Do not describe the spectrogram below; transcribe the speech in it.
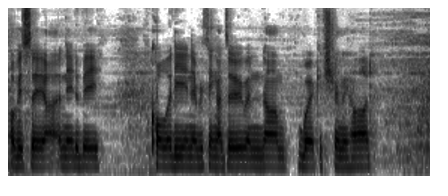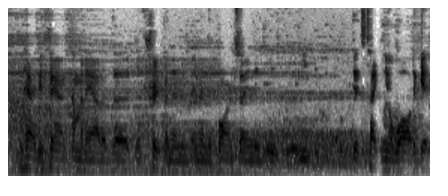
obviously I need to be quality in everything I do and um, work extremely hard. And how have you found coming out of the, the trip and then, and then the quarantine? It, it, it's taken you a while to get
